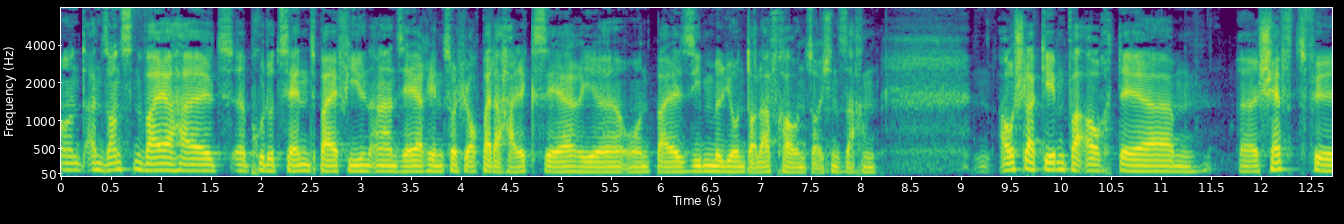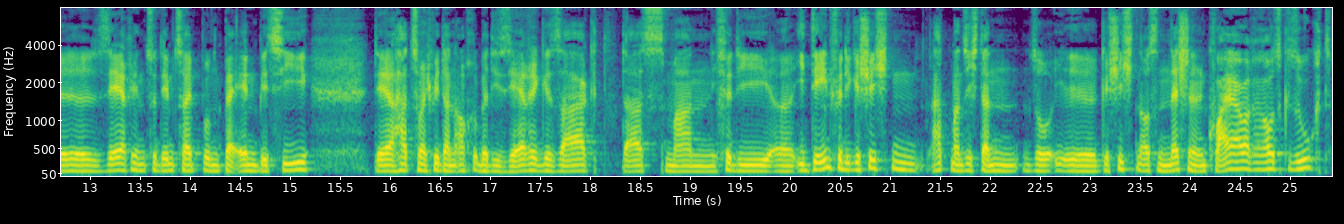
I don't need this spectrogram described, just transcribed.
Und ansonsten war er halt äh, Produzent bei vielen anderen Serien, zum Beispiel auch bei der Hulk-Serie und bei 7 Millionen Dollar Frau und solchen Sachen. Ausschlaggebend war auch der äh, Chef für Serien zu dem Zeitpunkt bei NBC. Der hat zum Beispiel dann auch über die Serie gesagt, dass man für die äh, Ideen für die Geschichten hat man sich dann so äh, Geschichten aus dem National Enquirer rausgesucht.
